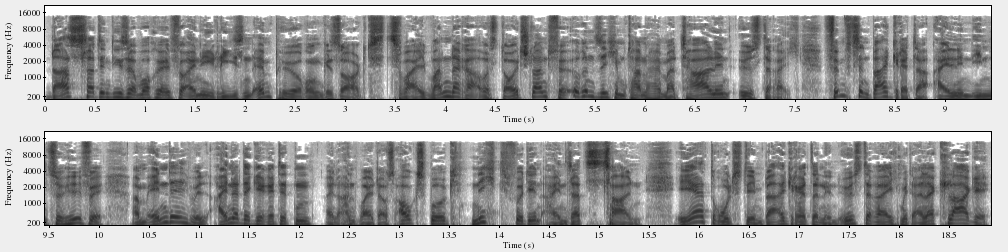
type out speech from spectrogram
Das hat in dieser Woche für eine Riesenempörung gesorgt. Zwei Wanderer aus Deutschland verirren sich im Tannheimer Tal in Österreich. 15 Bergretter eilen ihnen zu Hilfe. Am Ende will einer der Geretteten, ein Anwalt aus Augsburg, nicht für den Einsatz zahlen. Er droht den Bergrettern in Österreich mit einer Klage.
